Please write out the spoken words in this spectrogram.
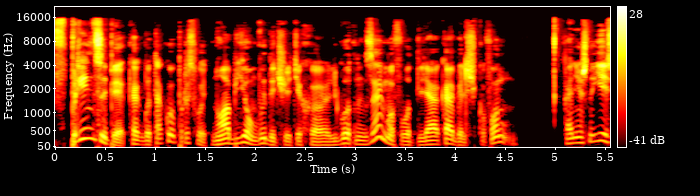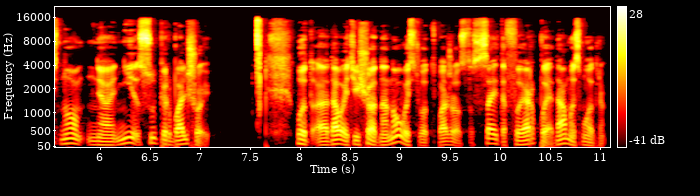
В принципе, как бы такое происходит. Но объем выдачи этих льготных займов вот для кабельщиков, он Конечно, есть, но а, не супер большой. Вот, а, давайте еще одна новость. Вот, пожалуйста, с сайта ФРП, да, мы смотрим.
